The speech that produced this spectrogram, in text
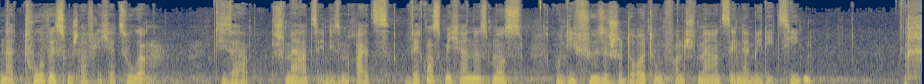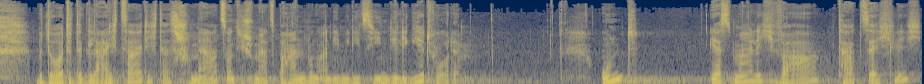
naturwissenschaftlicher Zugang. Dieser Schmerz in diesem Reizwirkungsmechanismus und die physische Deutung von Schmerz in der Medizin bedeutete gleichzeitig, dass Schmerz und die Schmerzbehandlung an die Medizin delegiert wurde. Und Erstmalig war tatsächlich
